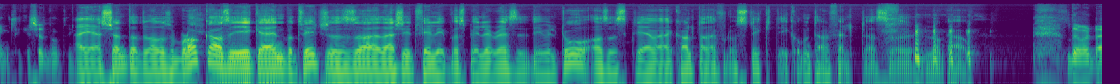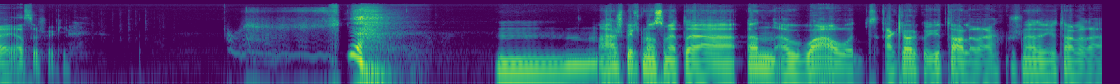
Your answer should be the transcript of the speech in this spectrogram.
egentlig ikke skjedde noe. Jeg skjønte at det var noe som blokka, og så gikk jeg inn på Twitch, og så sa jeg der sitter Philip og spiller Resident Evil 2, og så skrev jeg kalte jeg det for noe stygt i kommentarfeltet, og så logga jeg av. det var deg, ja, selvfølgelig. Ja. Yeah. Mm, jeg har spilt noe som heter Unawowed. Jeg klarer ikke å uttale det. Hvordan er det vi uttaler det?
